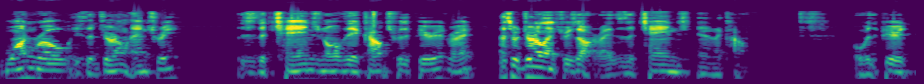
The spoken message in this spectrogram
One row is the journal entry. This is the change in all the accounts for the period, right? That's what journal entries are, right? This is a change in an account over the period.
